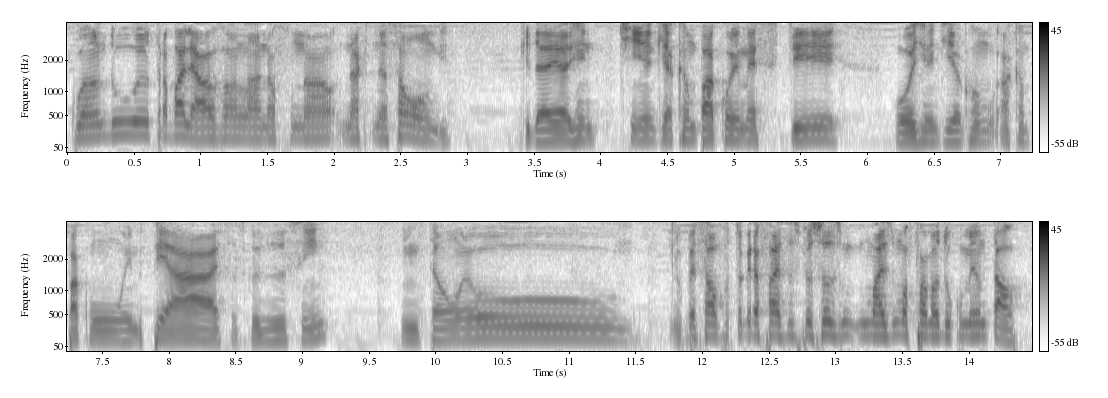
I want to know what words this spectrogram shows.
quando eu trabalhava lá na- na- nessa ONG. Que daí a gente tinha que acampar com o MST, ou a gente ia com- acampar com o MPA, essas coisas assim. Então eu eu pensava fotografar essas pessoas mais de uma forma documental.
